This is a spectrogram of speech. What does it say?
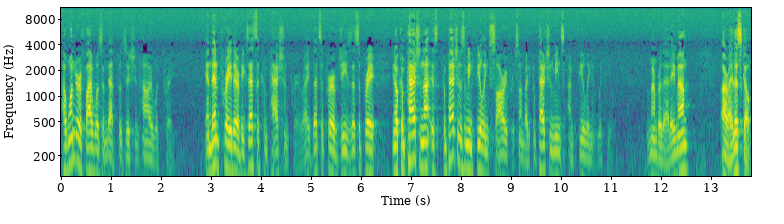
I wonder if I was in that position, how I would pray. And then pray there, because that's a compassion prayer, right? That's a prayer of Jesus. That's a prayer, you know, compassion, not, is, compassion doesn't mean feeling sorry for somebody. Compassion means I'm feeling it with you. Remember that. Amen? All right, let's go.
